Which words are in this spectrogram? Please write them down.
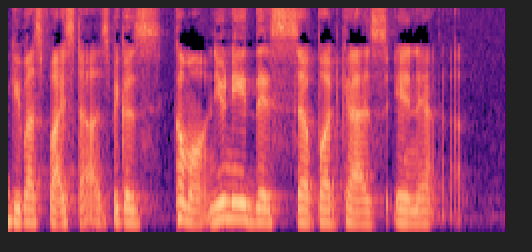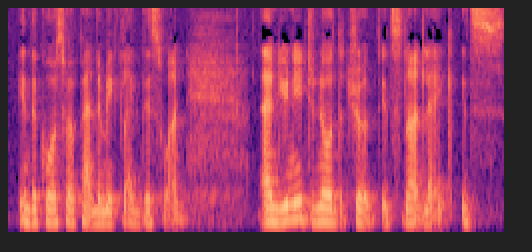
give us five stars because come on, you need this uh, podcast in uh, in the course of a pandemic like this one, and you need to know the truth. It's not like it's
